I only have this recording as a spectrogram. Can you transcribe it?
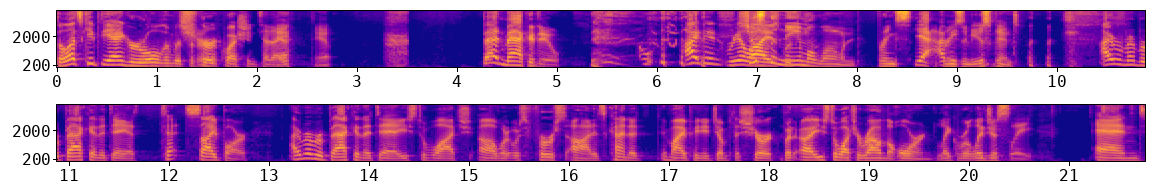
So let's keep the anger rolling with sure. the third question today. Yep. Ben McAdoo. I didn't realize just the name alone brings yeah brings I mean, amusement. I remember back in the day. T- sidebar. I remember back in the day, I used to watch uh, when it was first on. It's kind of, in my opinion, jumped the shark, but I used to watch Around the Horn like religiously, and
